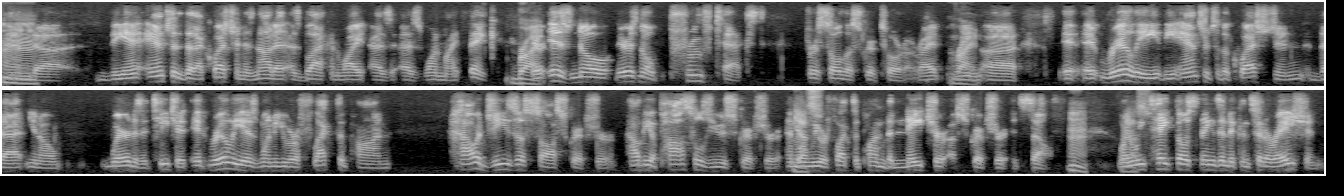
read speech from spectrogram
Mhm. And uh, the answer to that question is not as black and white as as one might think. Right. is no there is no proof text for sola scriptura, right? I Right. mean, uh, it, it really the answer to the question that you know where does it teach it? It really is when you reflect upon how Jesus saw Scripture, how the apostles used Scripture, and Yes. when we reflect upon the nature of Scripture itself. Mm, when we take those things into consideration,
